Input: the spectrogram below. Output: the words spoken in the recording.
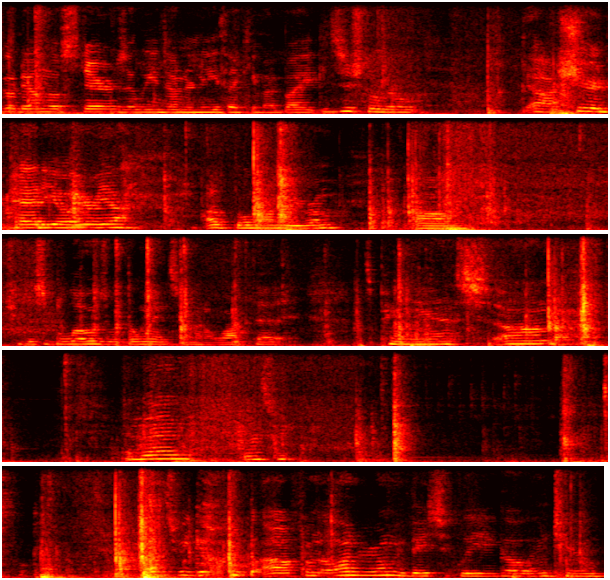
go down those stairs it leads underneath I keep my bike it's just a little uh, shared patio area of the laundry room um, she just blows with the wind so I'm gonna lock that it's a pain in the ass um, and then once we once we go uh, from the laundry room, we basically go into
